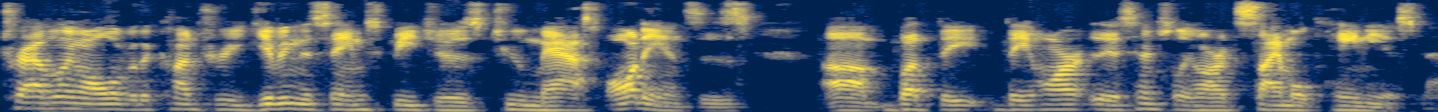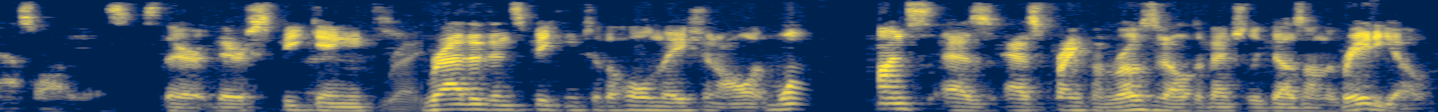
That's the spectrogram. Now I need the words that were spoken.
traveling all over the country giving the same speeches to mass audiences um, but they, they aren't they essentially aren't simultaneous mass audiences. They're they're speaking right. rather than speaking to the whole nation all at once, as as Franklin Roosevelt eventually does on the radio.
